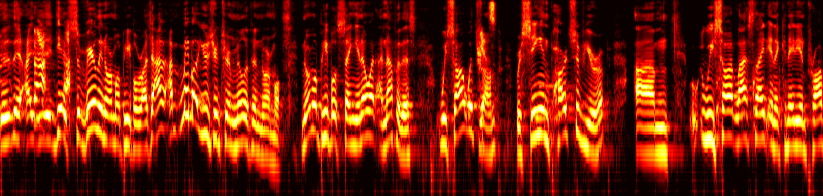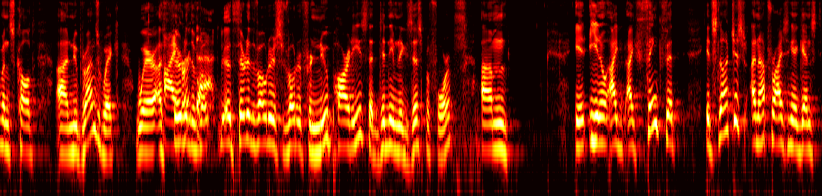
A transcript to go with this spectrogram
the, the, I, yeah, severely normal people, Roger. I, I, maybe I'll use your term militant normal. Normal people saying, you know what, enough of this. We saw it with Trump. Yes. We're seeing in parts of Europe. Um, we saw it last night in a Canadian province called uh, New Brunswick, where a third of the vo- a third of the voters voted for new parties that didn't even exist before. Um, it, you know, I, I think that it's not just an uprising against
